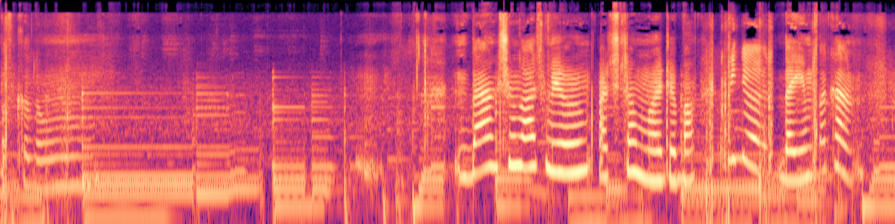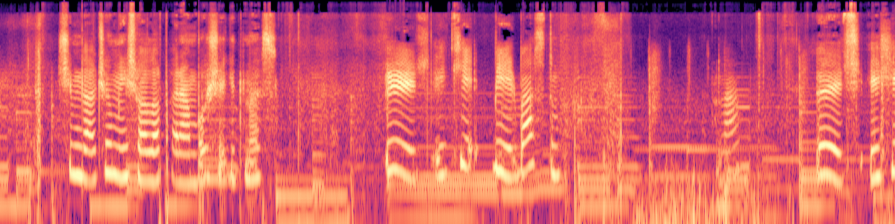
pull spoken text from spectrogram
Bakalım. Ben şimdi açmıyorum. Açsam mı acaba? Videodayım. Bakalım. Şimdi açıyorum inşallah param boşa gitmez. 3, 2, 1 bastım. Lan. 3, 2,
